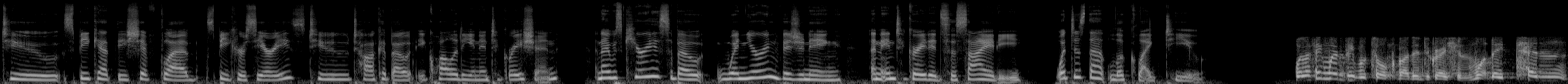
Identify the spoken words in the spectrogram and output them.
to speak at the Shift Lab Speaker Series to talk about equality and integration. And I was curious about when you're envisioning an integrated society, what does that look like to you? Well, I think when people talk about integration, what they tend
